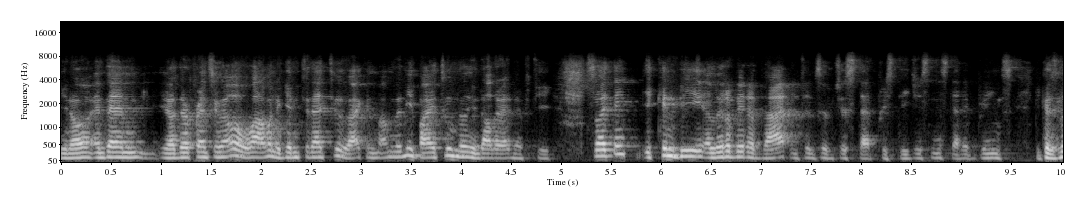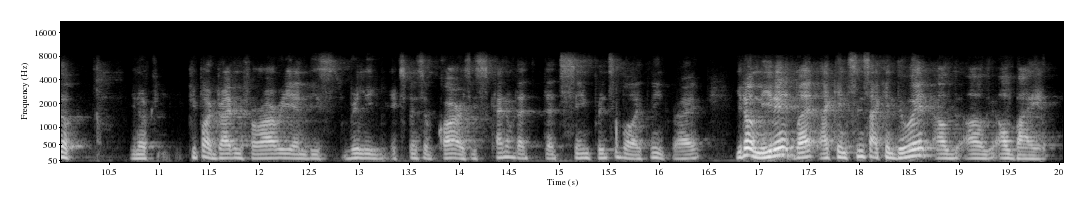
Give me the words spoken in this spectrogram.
you know, and then you know their friends go, oh, well, I want to get into that too. I can, I'm, let me buy a two million dollar NFT. So I think it can be a little bit of that in terms of just that prestigiousness that it brings. Because look, you know, people are driving Ferrari and these really expensive cars. It's kind of that that same principle, I think, right? You don't need it, but I can since I can do it, I'll I'll I'll buy it.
